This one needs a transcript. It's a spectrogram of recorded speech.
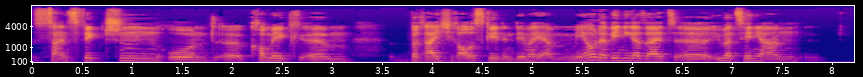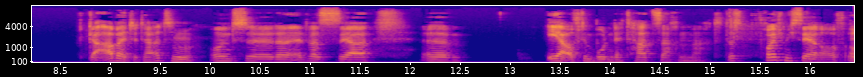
Science-Fiction und äh, Comic ähm, Bereich rausgeht, in dem er ja mehr oder weniger seit äh, über zehn Jahren gearbeitet hat Hm. und äh, dann etwas ja ähm, eher auf dem Boden der Tatsachen macht. Das freue ich mich sehr drauf. Ja.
